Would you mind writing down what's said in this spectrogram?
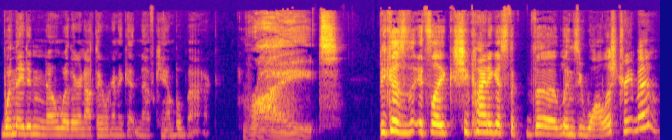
When they didn't know whether or not they were gonna get Neve Campbell back. Right. Because it's like she kind of gets the the Lindsay Wallace treatment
